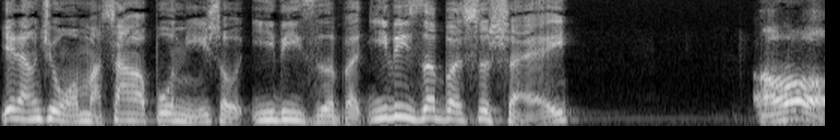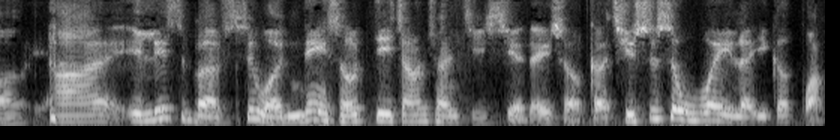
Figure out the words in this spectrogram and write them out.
叶良俊，我们马上要播你一首 Elizabeth，Elizabeth 是谁？哦啊，Elizabeth 是我那时候第一张专辑写的一首歌，其实是为了一个广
